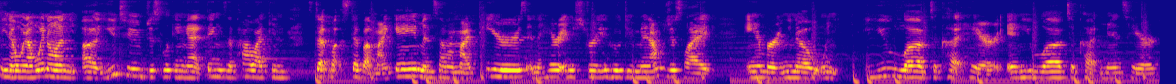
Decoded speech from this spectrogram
you know, when I went on uh, YouTube just looking at things of how I can step up, step up my game and some of my peers in the hair industry who do men, I was just like, Amber, you know, when you love to cut hair and you love to cut men's hair,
